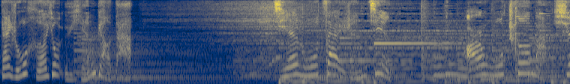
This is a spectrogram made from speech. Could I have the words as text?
该如何用语言表达。在人境，而无车马喧。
